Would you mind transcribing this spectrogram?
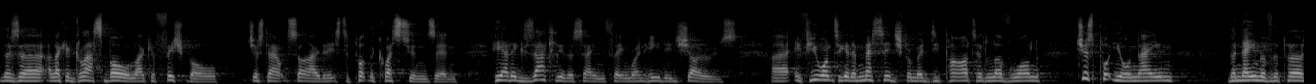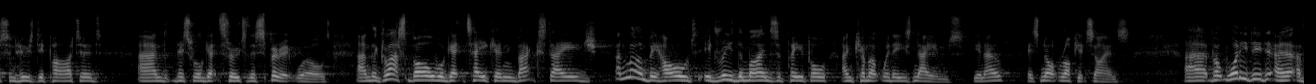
there's a, like a glass bowl, like a fish bowl, just outside, and it's to put the questions in. He had exactly the same thing when he did shows. Uh, if you want to get a message from a departed loved one, just put your name, the name of the person who's departed, and this will get through to the spirit world. And the glass bowl will get taken backstage, and lo and behold, he'd read the minds of people and come up with these names. You know, it's not rocket science. Uh, but what he did, a, a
